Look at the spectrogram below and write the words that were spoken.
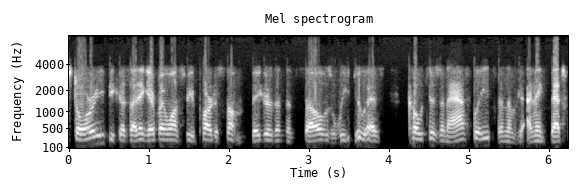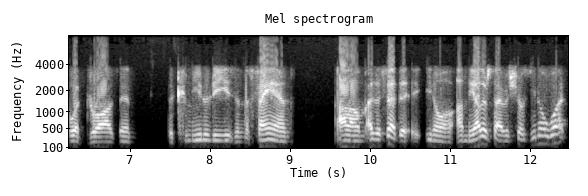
story, because I think everybody wants to be a part of something bigger than themselves, we do as coaches and athletes. And I think that's what draws in the communities and the fans. Um, as I said, you know, on the other side of it shows, you know what,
